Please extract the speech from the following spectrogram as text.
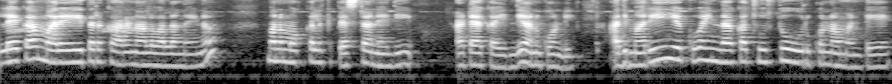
లేక మరే ఇతర కారణాల వల్లనైనా మన మొక్కలకి పెస్ట్ అనేది అటాక్ అయింది అనుకోండి. అది మరీ ఎక్కువైందాక చూస్తూ ఊరుకున్నామంటే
